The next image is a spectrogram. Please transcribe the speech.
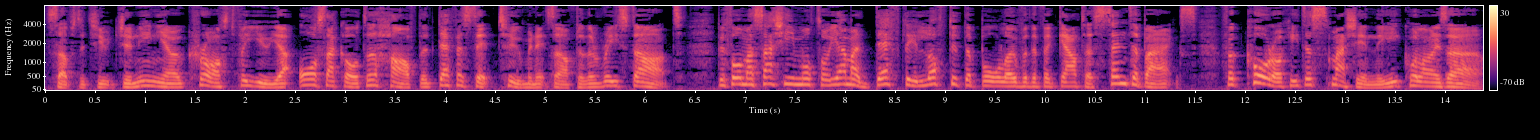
Substitute Juninho crossed for Yuya Osako to halve the deficit two minutes after the restart, before Masashi Motoyama deftly lofted the ball over the Vegalta centre-backs for Koroki to smash in the equaliser.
